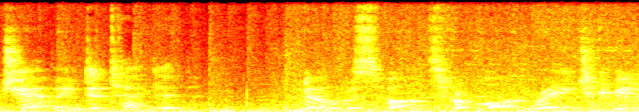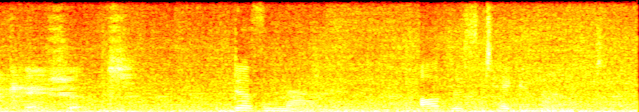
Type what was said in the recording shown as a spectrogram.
Jamming detected. No response from long range communications. Doesn't matter. I'll just take him out.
